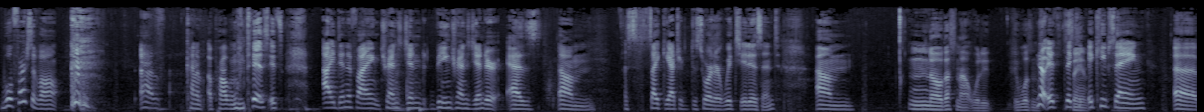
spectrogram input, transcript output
Well, first of all, I have kind of a problem with this. It's identifying transgender, being transgender as um, a psychiatric disorder, which it isn't. Um, No, that's not what it. It wasn't. no, it they, saying- it keeps saying, uh,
